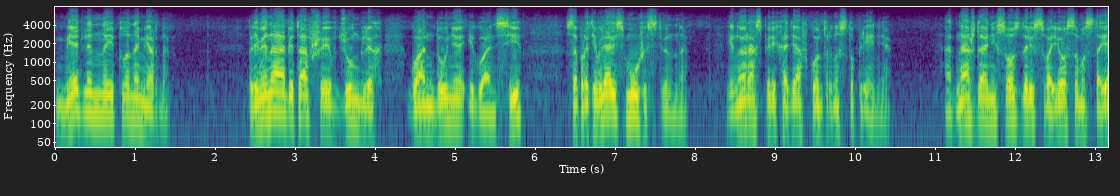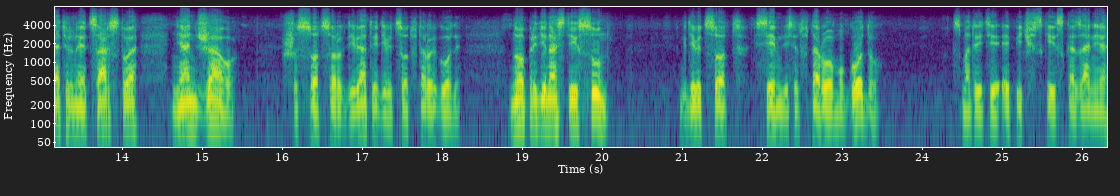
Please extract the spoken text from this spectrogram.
медленно и планомерно. Племена, обитавшие в джунглях Гуандуня и Гуанси, сопротивлялись мужественно, иной раз переходя в контрнаступление. Однажды они создали свое самостоятельное царство Няньчжао 649-902 годы, но при династии Сун к 972 году Смотрите «Эпические сказания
